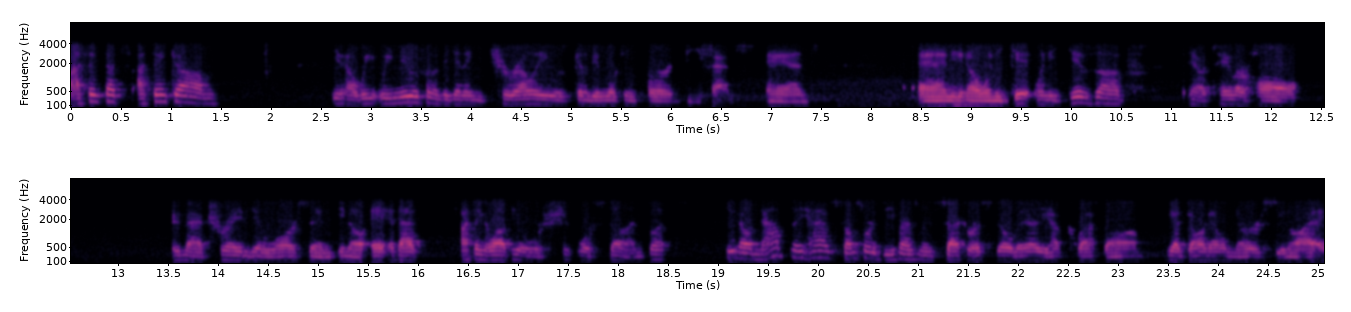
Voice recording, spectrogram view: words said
I think that's I think um, you know we we knew from the beginning Chiarelli was going to be looking for defense, and and you know when he get when he gives up, you know Taylor Hall in that trade to get Larsson, you know that I think a lot of people were were stunned, but you know now they have some sort of defense. I mean, Sekera's still there. You have Klefbom. You got Darnell Nurse. You know, I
